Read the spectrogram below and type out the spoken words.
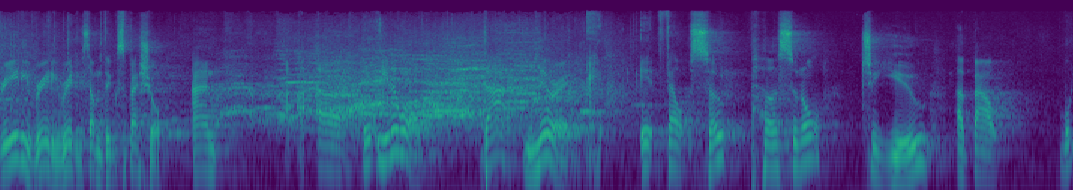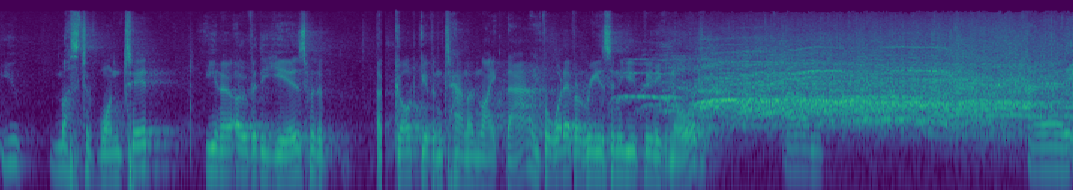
really, really, really something special. And uh, it- you know what? That lyric, it felt so personal to you about what you must have wanted, you know, over the years with a, a God-given talent like that, and for whatever reason you've been ignored. And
